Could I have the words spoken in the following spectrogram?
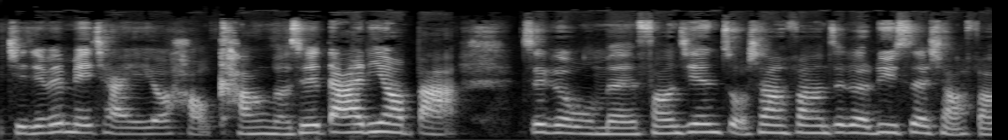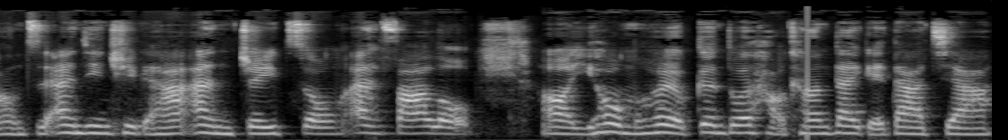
姐姐妹妹起来也有好康了，所以大家一定要把这个我们房间左上方这个绿色小房子按进去，给他按追踪、按 follow 啊，以后我们会有更多的好康带给大家。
